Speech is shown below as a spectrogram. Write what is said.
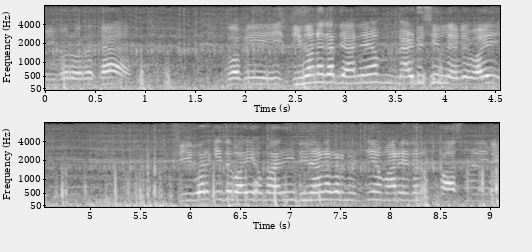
फीवर हो रखा है। तो अभी दीनानगर जा रहे हैं हम मेडिसिन लेने भाई। फीवर की दवाई हमारी दीनानगर मिलती है हमारे इधर पास में नहीं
